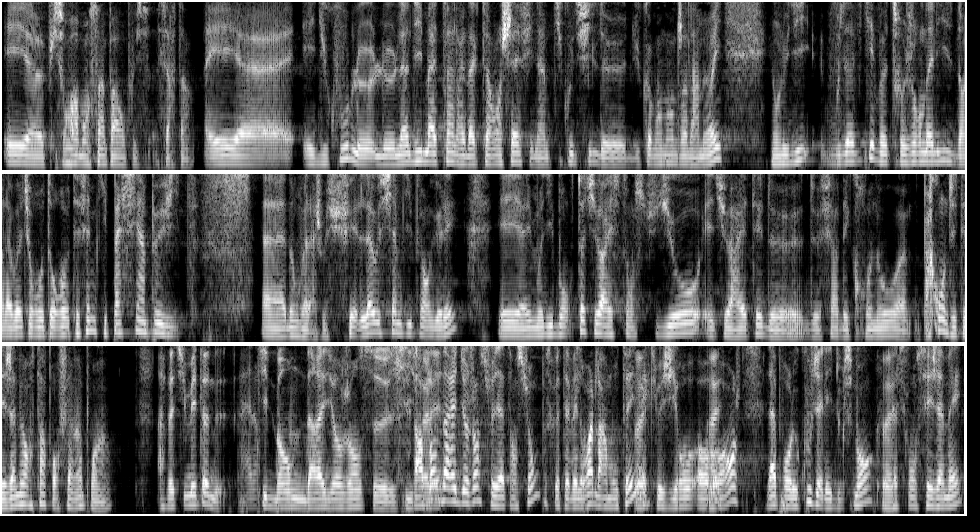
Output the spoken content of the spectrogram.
et euh, puis ils sont vraiment sympas en plus, certains. Et, euh, et du coup, le, le lundi matin, le rédacteur en chef, il a un petit coup de fil de- du commandant de gendarmerie, et on lui dit, vous aviez votre journaliste dans la voiture autoroute FM qui passait un peu vite. Euh, donc voilà, je me suis fait là aussi un petit peu engueuler, et euh, ils m'ont dit, bon, toi tu vas rester en studio et tu vas arrêter de, de faire des chronos. Par contre, j'étais jamais en retard pour faire un point. hein. Ah bah tu m'étonnes. Ah. Petite bande d'arrêt d'urgence euh, Alors, fallait. bande d'arrêt d'urgence, je faisais attention parce que tu avais le droit de la remonter Ouais. avec le gyro or- Ouais. orange. Là, pour le coup, j'allais doucement Ouais. parce qu'on sait jamais.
